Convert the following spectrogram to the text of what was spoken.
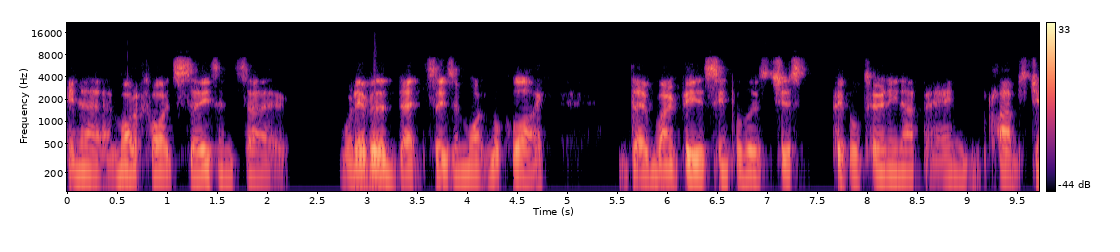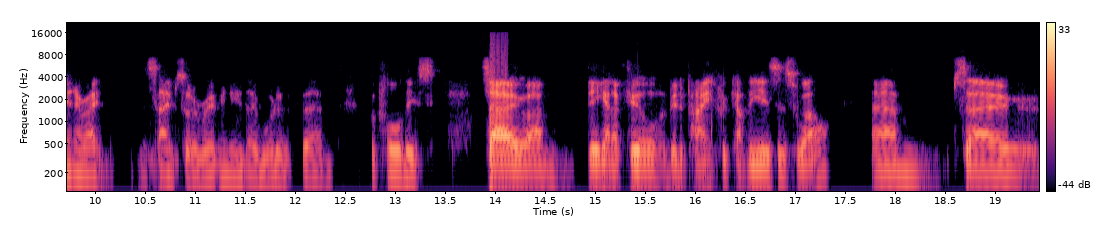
in a, a, modified season. So, whatever that season might look like, that won't be as simple as just people turning up and clubs generate the same sort of revenue they would have um, before this. So, um, they're going to feel a bit of pain for a couple of years as well. Um, so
